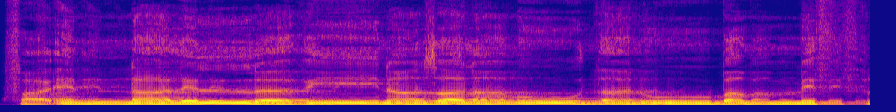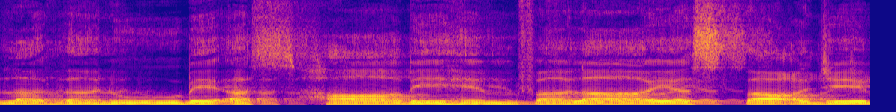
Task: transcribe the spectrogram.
فان للذين ظلموا ذنوبا مثل ذنوب اصحابهم فلا يستعجلون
